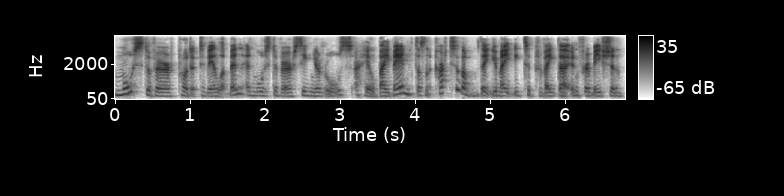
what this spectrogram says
most of our product development and most of our senior roles are held by men. It doesn't occur to them that you might need to provide that information.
